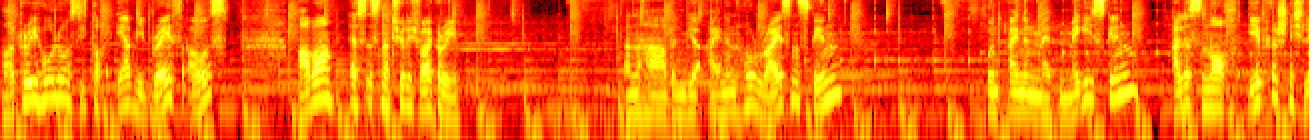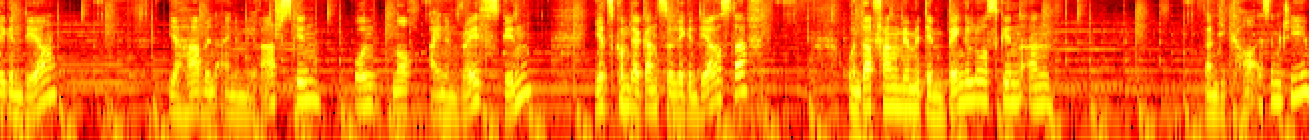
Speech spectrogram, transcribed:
Valkyrie Holo sieht doch eher wie Wraith aus. Aber es ist natürlich Valkyrie. Dann haben wir einen Horizon Skin und einen Mad Maggie Skin. Alles noch episch, nicht legendär. Wir haben einen Mirage Skin und noch einen Wraith Skin. Jetzt kommt der ganze legendäre Stuff. Und da fangen wir mit dem Bangalore Skin an. Dann die Car SMG.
